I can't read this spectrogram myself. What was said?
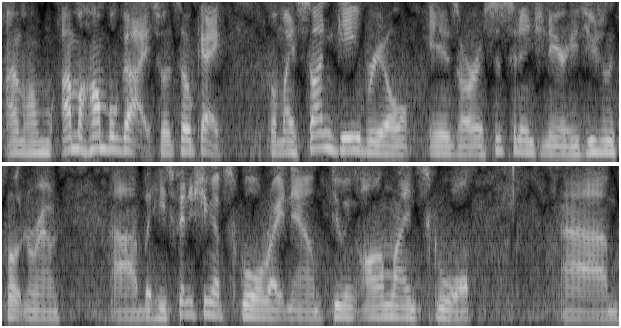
I'm, I'm a humble guy, so it's okay. But my son Gabriel is our assistant engineer. He's usually floating around, uh, but he's finishing up school right now, doing online school. Um,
